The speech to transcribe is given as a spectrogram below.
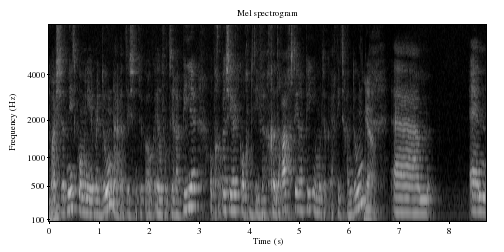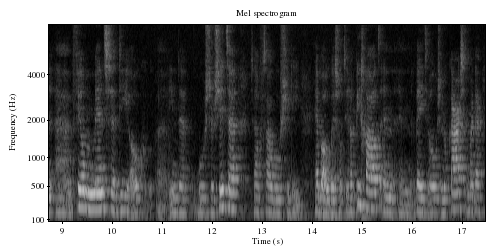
Maar als je dat niet combineert met doen, nou dat is natuurlijk ook heel veel therapieën op gebaseerd, cognitieve gedragstherapie. Je moet ook echt iets gaan doen. Ja, Ehm, en eh, veel mensen die ook in de booster zitten, zelfvertrouwenbooster, die hebben ook best wel therapie gehad en, en weten hoe ze in elkaar zitten. Maar daar,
